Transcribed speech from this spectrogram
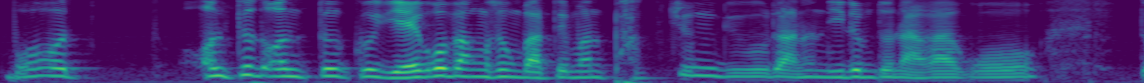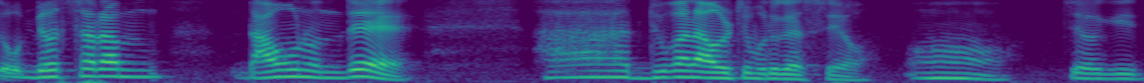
뭐 언뜻 언뜻 그 예고 방송 봤더만 박준규라는 이름도 나가고 또 몇 사람 나오는데 아 누가 나올지 모르겠어요. 어 저기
